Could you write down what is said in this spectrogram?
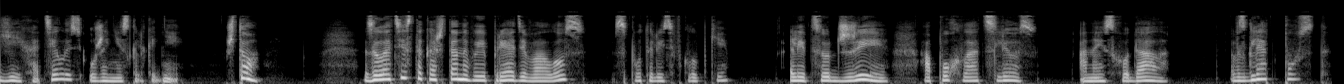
ей хотелось уже несколько дней. «Что?» Золотисто-каштановые пряди волос спутались в клубки. Лицо Джи опухло от слез. Она исхудала. Взгляд пуст,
